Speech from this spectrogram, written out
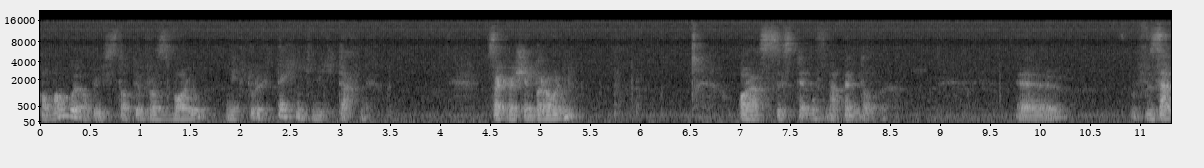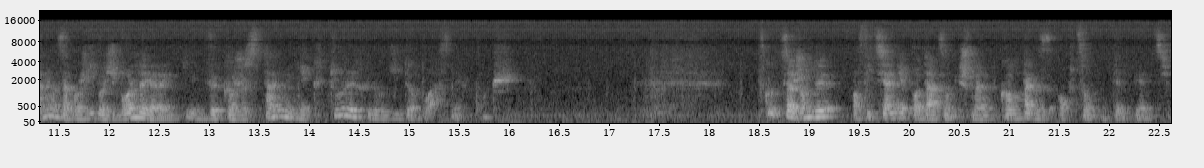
pomogły owe istoty w rozwoju niektórych technik militarnych w zakresie broni oraz systemów napędowych. E, W zamian za możliwość wolnej ręki w wykorzystaniu niektórych ludzi do własnych potrzeb. Wkrótce rządy oficjalnie podadzą, iż mają kontakt z obcą inteligencją.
